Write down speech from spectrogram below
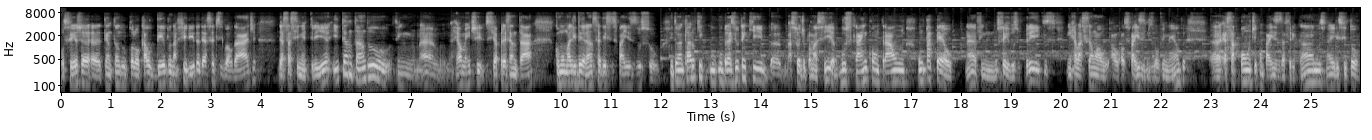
Ou seja, eh, tentando colocar o dedo na ferida dessa desigualdade, dessa assimetria e tentando enfim, né, realmente se apresentar como uma liderança desses países do Sul. Então é claro que o, Brasil tem que, eh, a sua diplomacia, buscar encontrar um, um papel né, enfim, no seio dos BRICS, em relação ao, ao, aos países em desenvolvimento, uh, essa ponte com países africanos, né, ele citou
